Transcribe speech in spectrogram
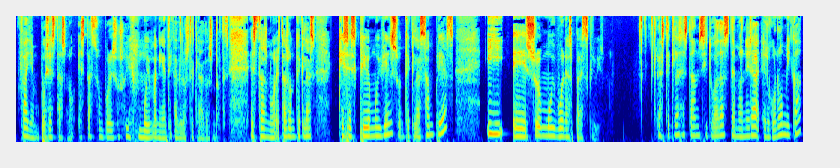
fallan, pues estas no, estas son por eso soy muy maniática de los teclados, entonces estas no, estas son teclas que se escriben muy bien, son teclas amplias y eh, son muy buenas para escribir. Las teclas están situadas de manera ergonómica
